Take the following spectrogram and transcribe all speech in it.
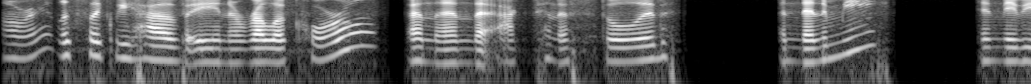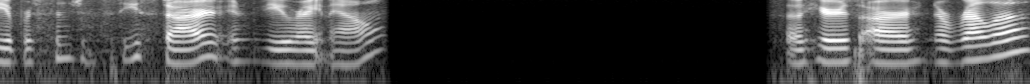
All right, looks like we have a Narella coral and then the actinostolid anemone and maybe a Brisingid sea star in view right now. So here's our Narella.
